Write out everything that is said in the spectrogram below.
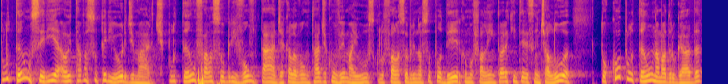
Plutão seria a oitava superior de Marte. Plutão fala sobre vontade, aquela vontade com V maiúsculo, fala sobre nosso poder, como eu falei. Então, olha que interessante. A Lua tocou Plutão na madrugada,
